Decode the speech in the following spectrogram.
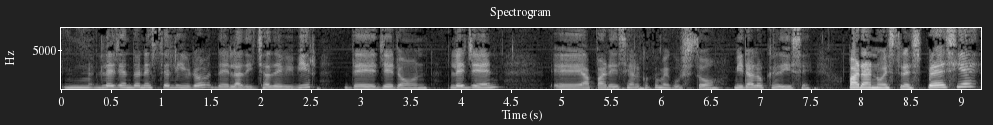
mm, leyendo en este libro de La dicha de vivir, de Jerón Leyen, eh, aparece algo que me gustó. Mira lo que dice. Para nuestra especie,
